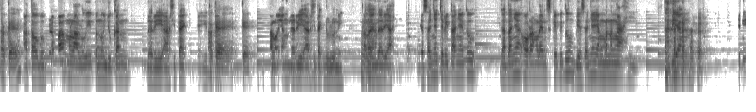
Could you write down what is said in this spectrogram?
Oke, atau beberapa melalui penunjukan dari arsitek kayak gitu oke, kan. oke. Kalau yang dari arsitek dulu nih. Kalau Mhm. yang dari arsitek, biasanya ceritanya itu katanya orang landscape itu biasanya yang menengahi. Jadi yang jadi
